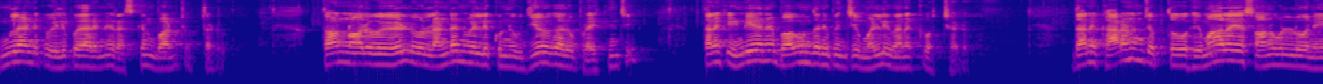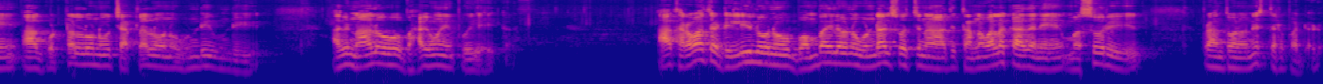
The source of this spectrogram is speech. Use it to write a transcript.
ఇంగ్లాండ్కి వెళ్ళిపోయారని రస్కిన్ బాండ్ చెప్తాడు. తాను నాలుగు ఏళ్ళు లండన్ వెళ్ళి కొన్ని ఉద్యోగాలు ప్రయత్నించి తనకి ఇండియానే బాగుందనిపించి మళ్ళీ వెనక్కి వచ్చాడు. దానికి కారణం చెప్తూ హిమాలయ సానువుల్లోని ఆ గుట్టల్లోనూ చెట్లలోనూ ఉండి ఉండి అవి నాలో ఓ భాగమైపోయాయి. ఆ తర్వాత ఢిల్లీలోనూ బొంబాయిలోనూ ఉండాల్సి వచ్చిన అది తన వల్ల కాదని మసూరి ప్రాంతంలోనే స్థిరపడ్డాడు.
